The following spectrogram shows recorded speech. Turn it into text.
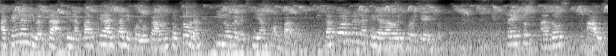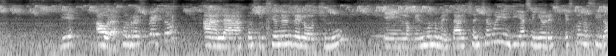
Acá en La Libertad, en la parte alta, le colocaban totora y lo revestían con barro. La forma en la que le ha dado el proyecto. Techos a dos aguas. Bien, ahora, con respecto a las construcciones de los chimú, en lo que es monumental. Chanchán hoy en día, señores, es conocido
